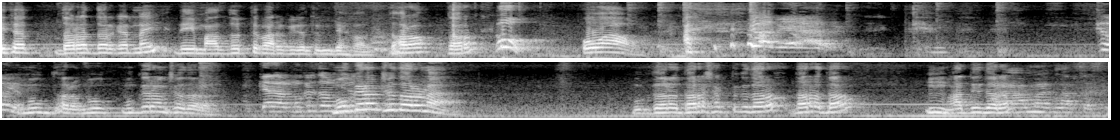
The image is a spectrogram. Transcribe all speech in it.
এটা ধরার দরকার নাই দিয়ে মাছ ধরতে পারো কিনা তুমি দেখাও। ধরো ধরো। ও! ও আও মুখ ধরো মুখ মুখের অংশ ধরো। মুখের অংশ? ধরো না। মুখ ধরো ধরো শক্ত করে ধরো ধরো ধরো। হুম হাত দিয়ে ধরো। আমার গ্লাভস আছে।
